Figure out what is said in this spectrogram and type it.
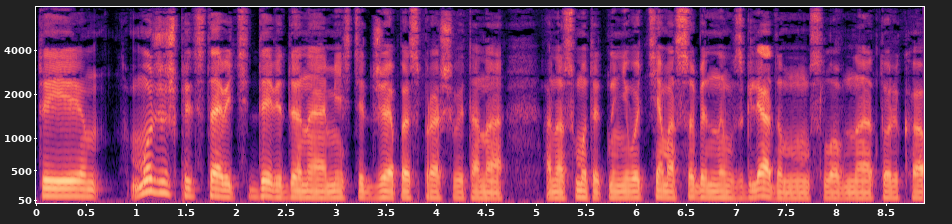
«Ты можешь представить Дэвида на месте Джепа?» — спрашивает она. Она смотрит на него тем особенным взглядом, словно только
